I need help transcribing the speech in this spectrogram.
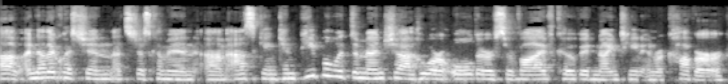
Um, another question that's just come in um, asking Can people with dementia who are older survive COVID 19 and recover?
